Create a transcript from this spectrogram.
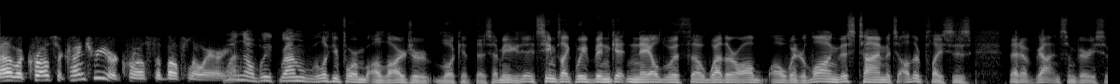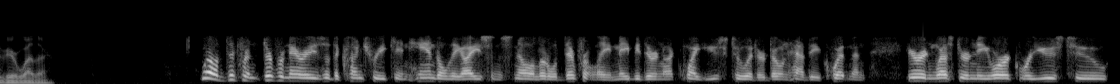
Uh, across the country or across the Buffalo area? Well, no, we, I'm looking for a larger look at this. I mean, it seems like we've been getting nailed with uh, weather all, all winter long. This time, it's other places that have gotten some very severe weather. Well, different different areas of the country can handle the ice and snow a little differently. Maybe they're not quite used to it or don't have the equipment. Here in Western New York, we're used to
